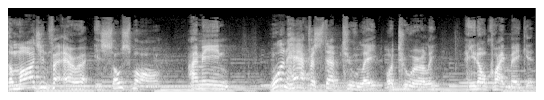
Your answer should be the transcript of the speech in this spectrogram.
the margin for error is so small. I mean, one half a step too late or too early, and you don't quite make it.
